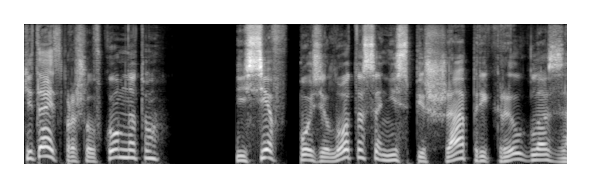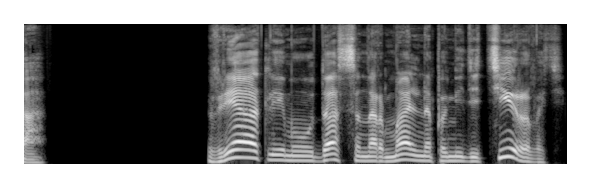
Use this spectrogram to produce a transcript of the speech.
Китаец прошел в комнату и, сев в позе лотоса, не спеша прикрыл глаза. Вряд ли ему удастся нормально помедитировать,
